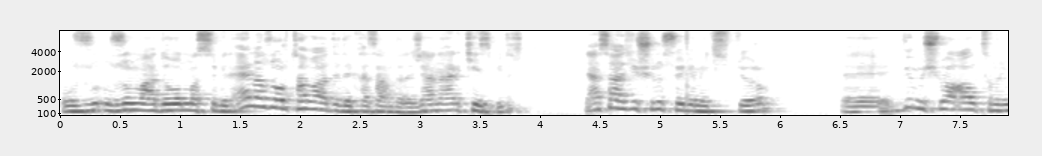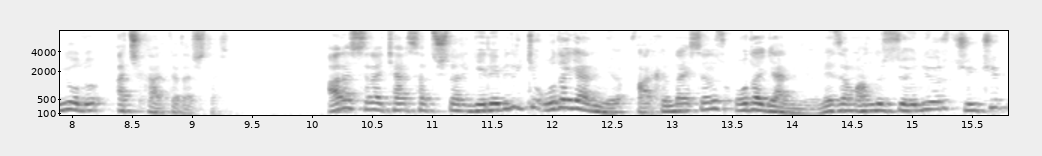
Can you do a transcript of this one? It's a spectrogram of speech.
uzun, uzun vade olması bile en az orta vadede kazandıracağını herkes bilir. Yani sadece şunu söylemek istiyorum. E, gümüş ve altının yolu açık arkadaşlar. Ara sıra kar satışları gelebilir ki o da gelmiyor. Farkındaysanız o da gelmiyor. Ne zamandır söylüyoruz çünkü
